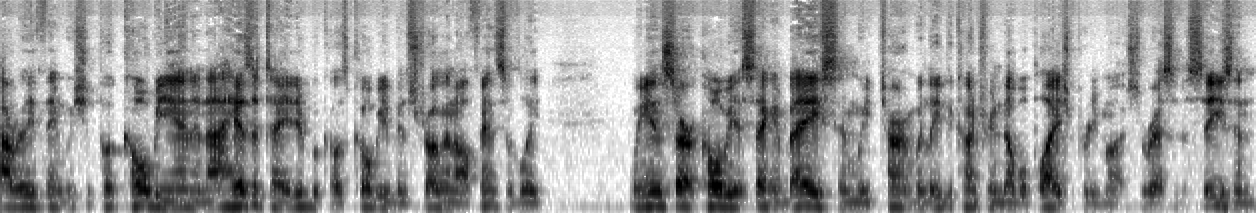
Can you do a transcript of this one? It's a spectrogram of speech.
I really think we should put Colby in. And I hesitated because Colby had been struggling offensively. We insert Colby at second base and we turn, we lead the country in double plays pretty much the rest of the season.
